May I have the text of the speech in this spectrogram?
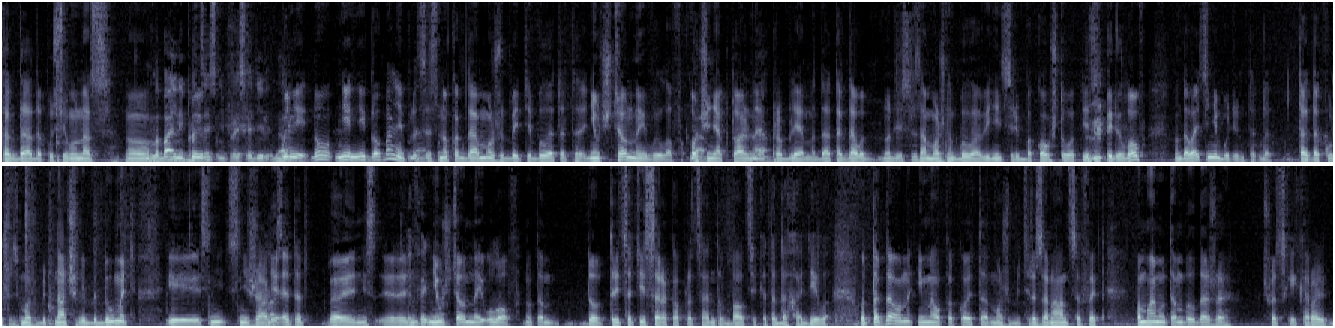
когда, допустим, у нас... Ну, Глобальные был, процессы не происходили, да? Были, ну, не, не глобальные процессы, да. но когда, может быть, был этот неучтенный вылов, да. очень актуальная да. проблема, да, тогда вот, ну, действительно, можно было винить рыбаков, что вот есть перелов, ну, давайте не будем тогда, тогда кушать. Может быть, начали бы думать и сни, снижали Согласен. этот э, не, э, неучтенный улов. Ну, там до 30-40% Балтики это доходило. Вот тогда он имел какой-то, может быть, резонанс, эффект. По-моему, там был даже шведский король,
